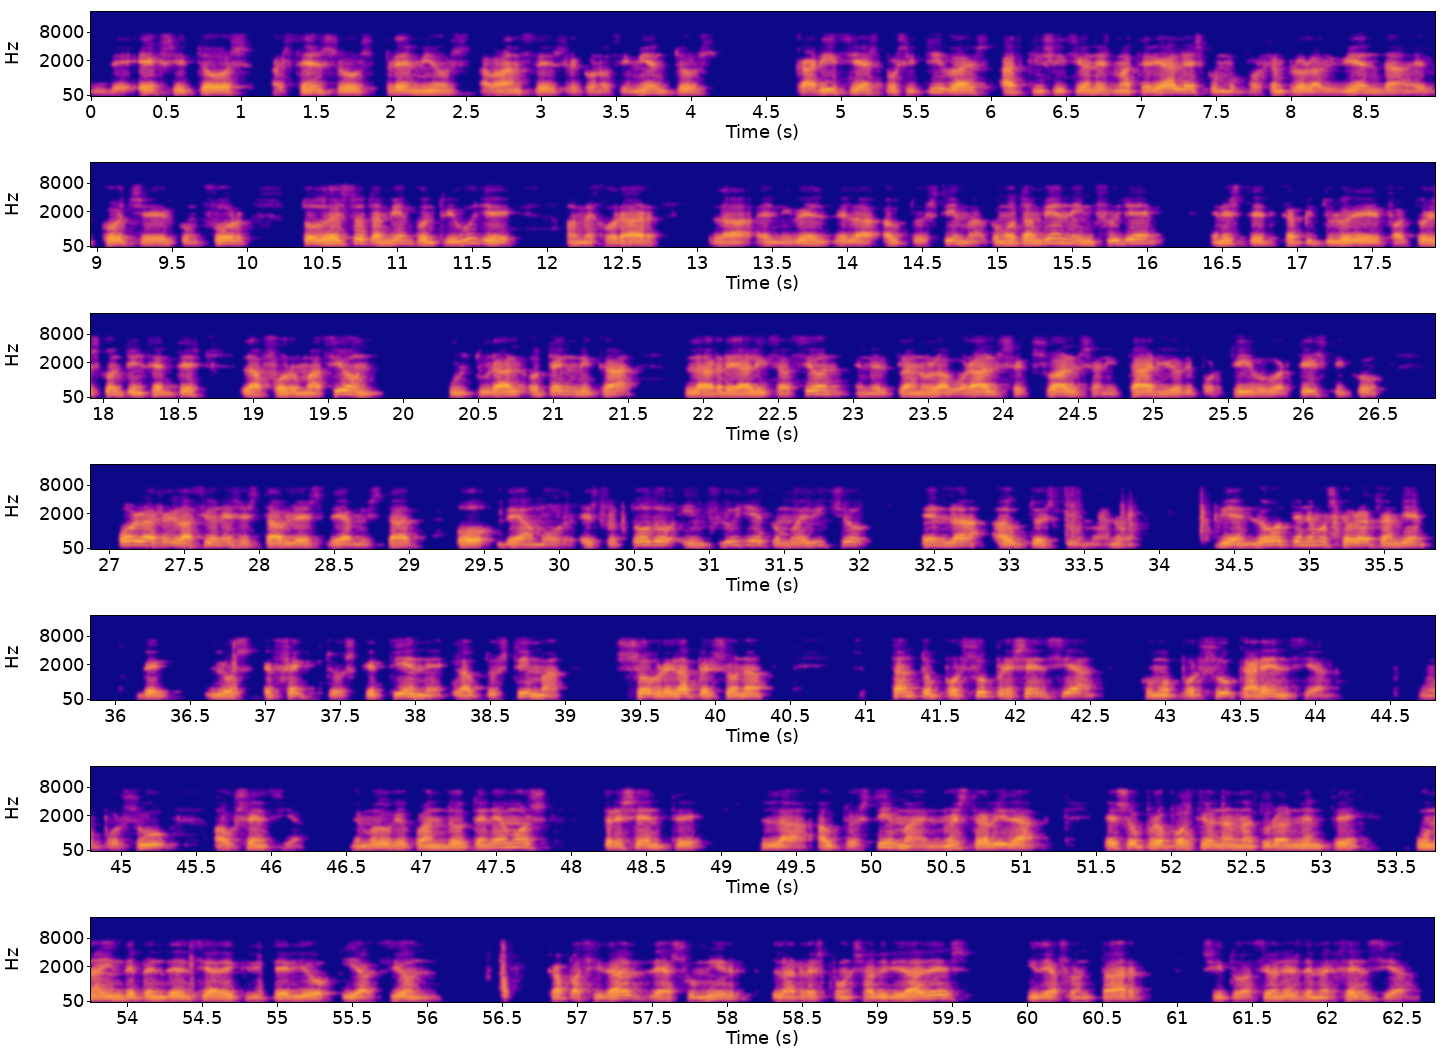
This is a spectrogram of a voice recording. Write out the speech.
de éxitos, ascensos, premios, avances, reconocimientos, caricias positivas, adquisiciones materiales como por ejemplo la vivienda, el coche, el confort, todo esto también contribuye a mejorar el nivel de la autoestima, como también influye en este capítulo de factores contingentes la formación cultural o técnica, la realización en el plano laboral, sexual, sanitario, deportivo, artístico, o las relaciones estables de amistad o de amor. Esto todo influye, como he dicho, en la autoestima. Bien, luego tenemos que hablar también de los efectos que tiene la autoestima sobre la persona, tanto por su presencia como por su carencia, como por su ausencia. De modo que cuando tenemos presente la autoestima en nuestra vida, eso proporciona naturalmente una independencia de criterio y acción, capacidad de asumir las responsabilidades y de afrontar situaciones de emergencia,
